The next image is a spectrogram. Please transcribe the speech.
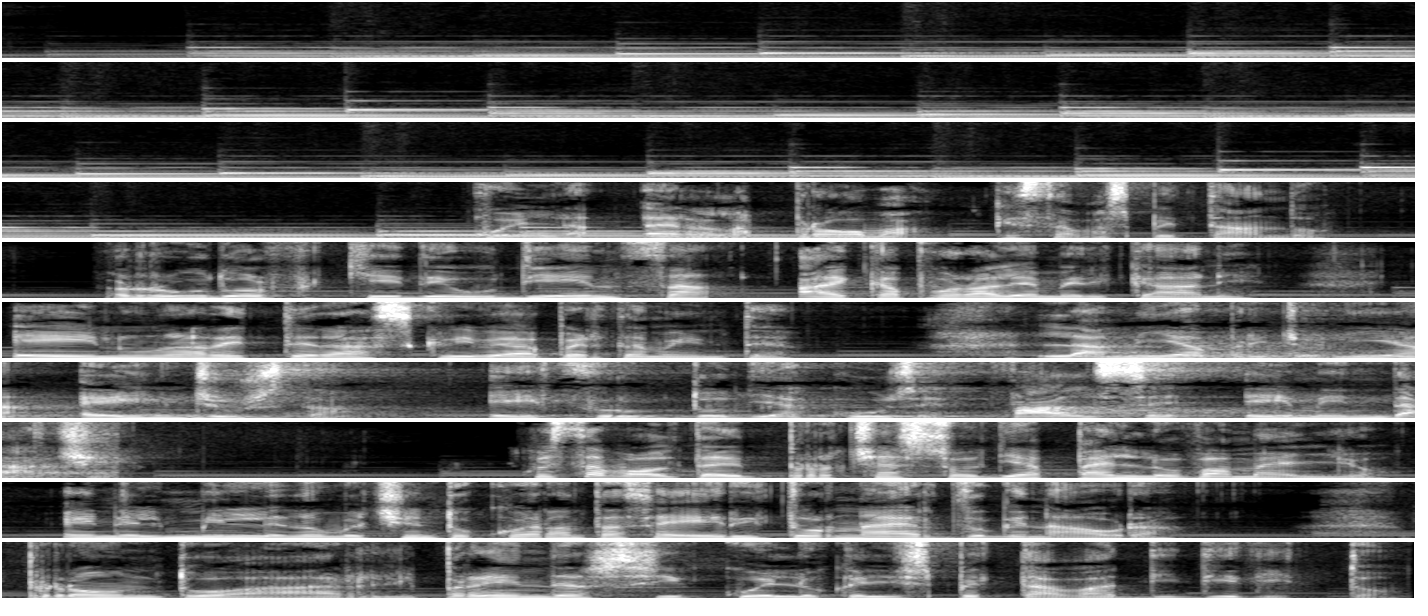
Quella era la prova che stava aspettando. Rudolf chiede udienza ai caporali americani e in una lettera scrive apertamente La mia prigionia è ingiusta e frutto di accuse false e mendaci. Questa volta il processo di appello va meglio e nel 1946 ritorna a Herzogenaura. pronto a riprendersi quello che gli spettava di diritto.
